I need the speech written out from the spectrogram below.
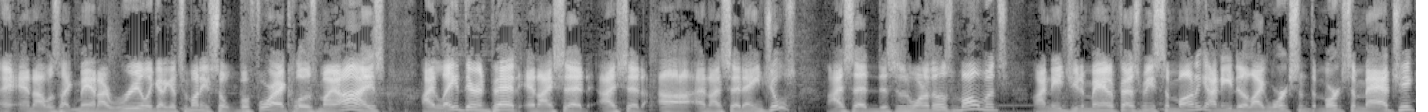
A- And I was like, man, I really gotta get some money. So before I closed my eyes, I laid there in bed and I said, I said, uh, and I said, angels. I said, this is one of those moments. I need you to manifest me some money. I need to like work some work some magic,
